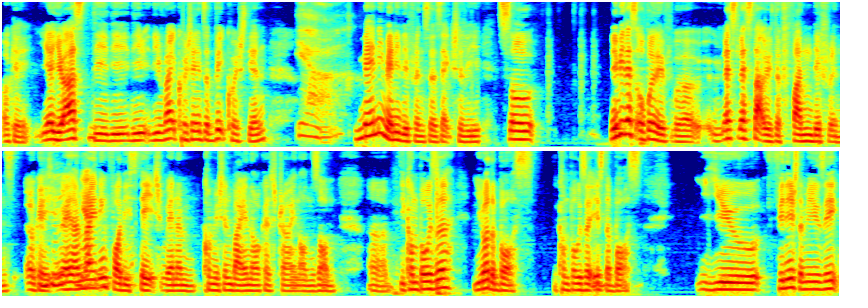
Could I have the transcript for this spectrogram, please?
Okay. Yeah, you asked the the the, the right question. It's a big question. Yeah. Many, many differences actually. So maybe let's open with uh, let's let's start with the fun difference. Okay, mm-hmm, when I'm yeah. writing for the stage, when I'm commissioned by an orchestra and ensemble, uh, the composer, you are the boss. The composer mm-hmm. is the boss. You finish the music.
